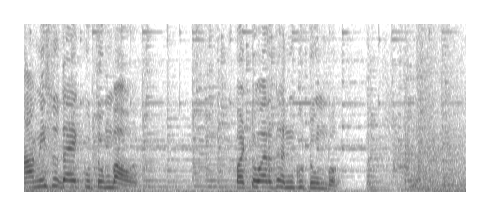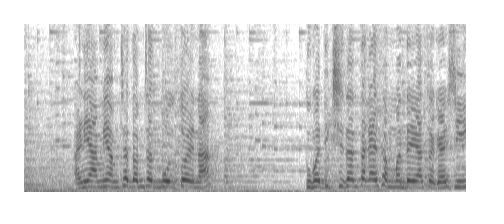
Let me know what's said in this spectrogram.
आम्ही सुद्धा एक कुटुंब आहोत. पटवर्धन कुटुंब. आणि आम्ही आमच्यात आमच्यात बोलतोय ना तुम्हा दीक्षितांचा काय संबंध आहे या सगळ्याशी?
